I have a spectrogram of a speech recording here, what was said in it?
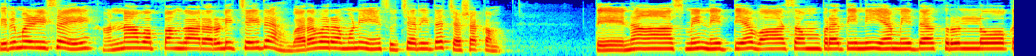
திருமழிசை அண்ணாவப்பங்கார் அருளிச் செய்த வரவரமுனி சுச்சரித சஷகம் तेनास्मिन् नित्यवासं प्रति नियमितहृल्लोक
